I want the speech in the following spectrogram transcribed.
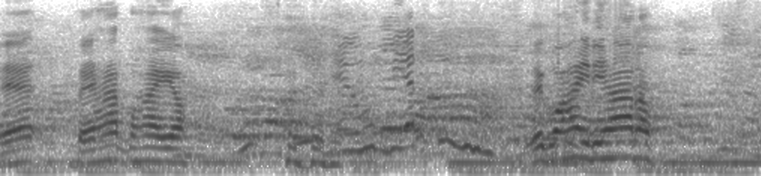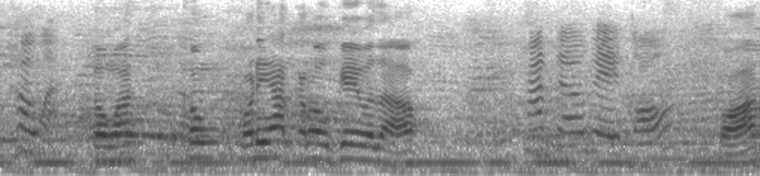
Thế, thế hát có hay không? Em không biết Thế có hay đi hát không? Không ạ Không á? Không có đi hát karaoke bao giờ không? Hát karaoke có Có.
